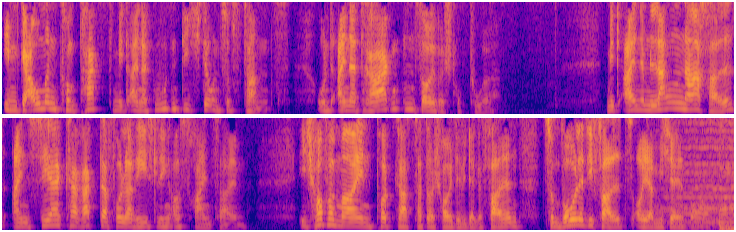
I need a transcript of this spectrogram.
Im Gaumen kompakt mit einer guten Dichte und Substanz und einer tragenden Säurestruktur. Mit einem langen Nachhall ein sehr charaktervoller Riesling aus Freinsheim. Ich hoffe, mein Podcast hat euch heute wieder gefallen. Zum Wohle die Pfalz, euer Michael Born.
